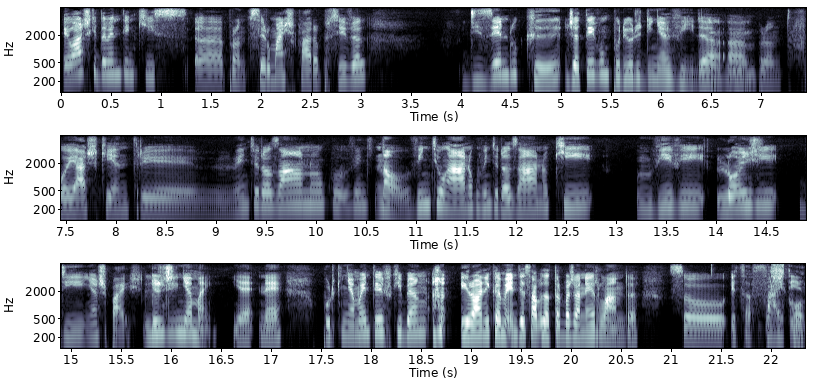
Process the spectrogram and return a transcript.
eu acho que também tem que ah, pronto, ser o mais claro possível, dizendo que já teve um período de minha vida, Uhum. um, pronto, foi acho que entre 22 anos, com 20, não, 21 anos com 22 anos, que vive longe de minhas pais, longe de minha mãe, yeah, né? Porque minha mãe teve que bem, ironicamente, sábado a trabalhar na Irlanda. So, it's a cycle.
